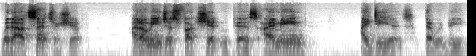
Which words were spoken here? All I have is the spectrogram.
without censorship. I don't mean just fuck shit and piss. I mean ideas that would be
